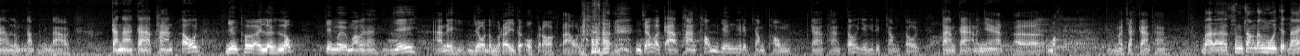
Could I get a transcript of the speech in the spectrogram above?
តាមលំដាប់លំដោយកាលណាការឋានតូច យើងធ្វើឲ្យលើសលប់គេមើលមកគេថាយេអានេះយកតម្រៃទៅអូសក្តោក្តោតអញ្ចឹងបើការឋានធំយើងរៀបចំធំ ការឋានតូចយើងរៀបចំតូចតាមការអនុញ្ញាតអឺរបស់ម្ចាស់ការឋាន បាទអឺខ្ញុំចង់ដឹងមួយទៀតដែរ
